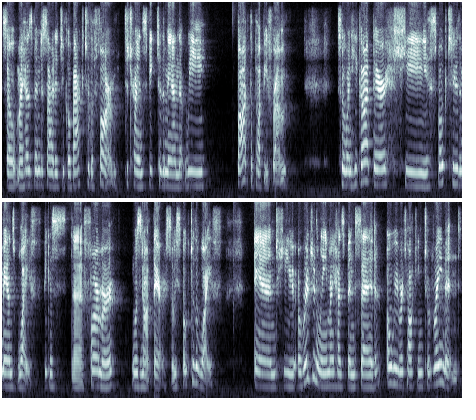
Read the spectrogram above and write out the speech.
So my husband decided to go back to the farm to try and speak to the man that we bought the puppy from. So when he got there, he spoke to the man's wife because the farmer was not there. So he spoke to the wife. And he originally, my husband said, Oh, we were talking to Raymond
